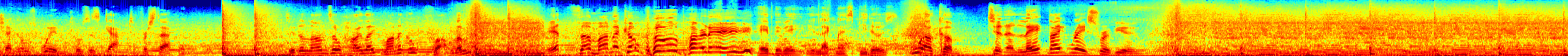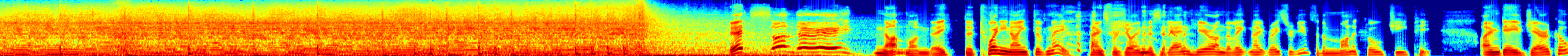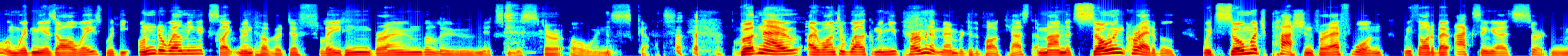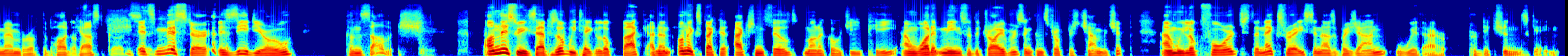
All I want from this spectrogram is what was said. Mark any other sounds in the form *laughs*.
Checo's win closes gap to Verstappen. Did Alonso highlight Monaco problem? It's a Monaco pool party! Hey, baby, you like my Speedos? Welcome to the Late Night Race Review. It's Sunday, not Monday, the 29th of May. Thanks for joining us again here on the Late Night Race Review for the Monaco GP. I'm Dave Jericho, and with me, as always, with the underwhelming excitement of a deflating brown balloon, it's Mr. Owen Scott. But now I want to welcome a new permanent member to the podcast, a man that's so incredible, with so much passion for F1, we thought about axing a certain member of the podcast. It's Mr. Isidro Gonçalves. On this week's episode, we take a look back at an unexpected action filled Monaco GP and what it means for the Drivers and Constructors Championship. And we look forward to the next race in Azerbaijan with our predictions game.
